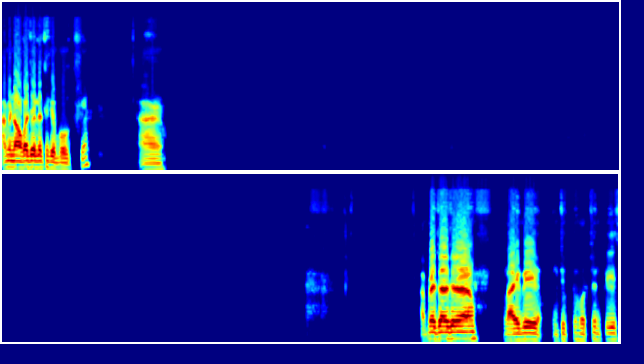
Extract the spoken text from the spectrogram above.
আমি নগর জেলা থেকে বলছি। আর আপনারা যারা যারা লাইভে যুক্ত হচ্ছেন প্লিজ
